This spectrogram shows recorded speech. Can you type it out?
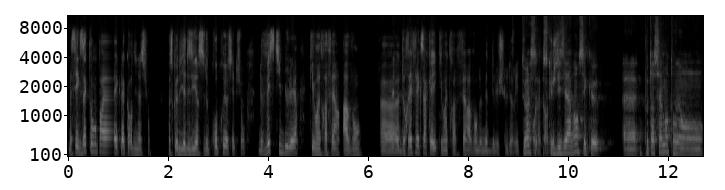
Bah, c'est exactement pareil avec la coordination. parce qu'il y a des exercices de proprioception, de vestibulaire qui vont être à faire avant, euh, de réflexes archaïques qui vont être à faire avant de mettre de l'échelle de rythme. Tu vois, ce, ce que je disais avant, c'est que euh, potentiellement, ton,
